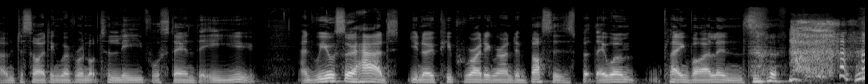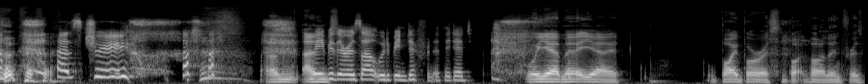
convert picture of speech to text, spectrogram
um, deciding whether or not to leave or stay in the EU. And we also had, you know, people riding around in buses, but they weren't playing violins. That's true. um, Maybe the result would have been different if they did. well, yeah, mate, yeah. Buy Boris a violin for his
